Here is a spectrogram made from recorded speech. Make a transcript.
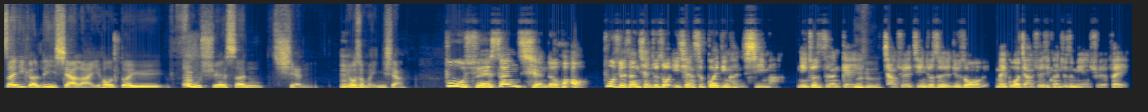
这一个立下来以后，对于付学生钱有什么影响？付学生钱的话，哦，付学生钱就是说以前是规定很细嘛，你就只能给奖学金，就是就是说美国奖学金可能就是免学费，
